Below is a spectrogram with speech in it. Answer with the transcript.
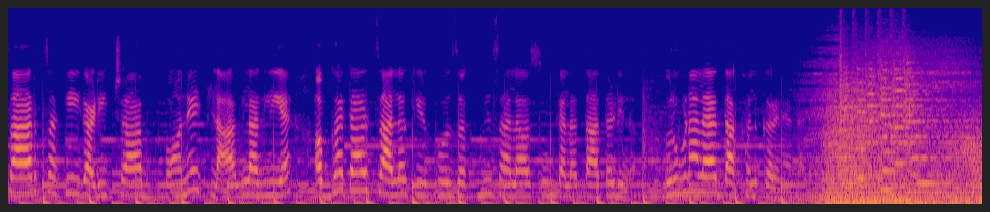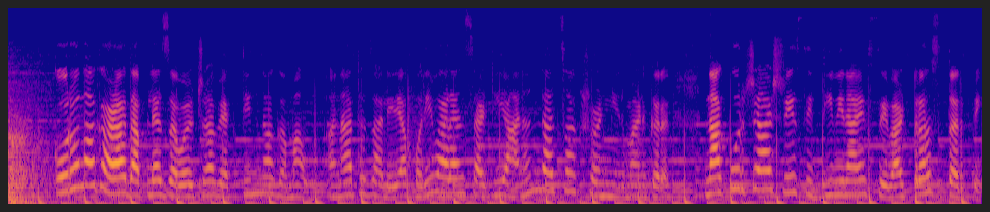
चारचाकी गाडीच्या बॉनेटला आग लागली आहे. अपघातात चालक किरकोळ जखमी झाला असून त्याला तातडीनं रुग्णालयात दाखल करण्यात आले. कोरोना काळात आपल्या जवळच्या व्यक्तींना गमावून अनाथ झालेल्या परिवारांसाठी आनंदाचा क्षण निर्माण करत नागपूरच्या श्री सिद्धिविनायक सेवा ट्रस्ट तर्फे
